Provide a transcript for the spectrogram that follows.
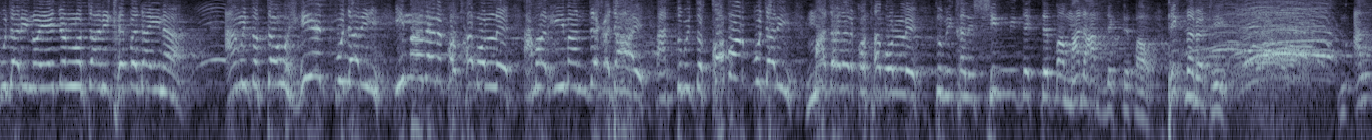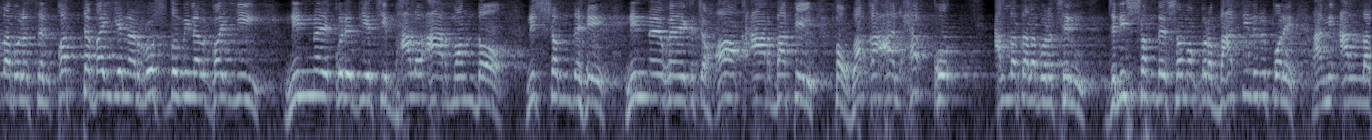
পূজারি নয়, এই জন্য তো আমি খেপে যাই না। আমি তো তৌহিদ পূজারি, ইমানের কথা বললে আমার ইমান দেখা যায়। আর তুমি তো কবর পূজারি, মাজারের কথা বললে তুমি খালি সিন্নি দেখতে পাও, মাজার দেখতে পাও। ঠিক না ঠিক? আল্লাহ বলেছেন কত্তা বাইয়েনার রোসদ মিনাল গয়ি নির্ণয় করে দিয়েছি, ভালো আর মন্দ। নিঃসন্দেহে নির্ণয় হয়ে গেছে হক আর বাতিল। ফাওয়াকা আল হক আল্লাহ তালা বলেছেন যে নিঃসন্দেহে সমগ্র বাতিলের উপরে আমি আল্লাহ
